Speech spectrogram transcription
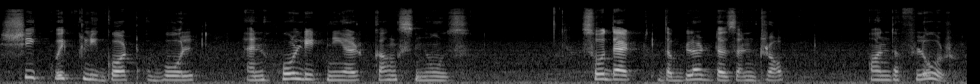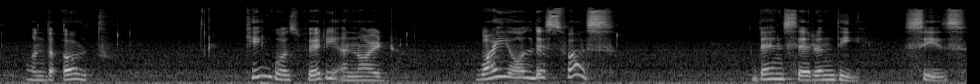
She quickly got a bowl and hold it near Kank's nose so that the blood doesn't drop on the floor, on the earth. King was very annoyed. Why all this fuss? Then Sairandhri says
